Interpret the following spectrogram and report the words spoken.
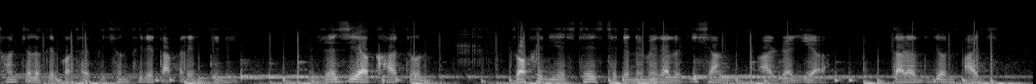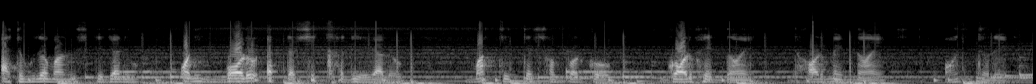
সঞ্চালকের কথায় পিছন ফিরে তাকালেন তিনি। রাজিয়া খাতুন। ট্রফি নিয়ে স্টেজ থেকে নেমে গেল ঈশান আর রাজিয়া। তারা দুজন আজ এতগুলো মানুষকে যেন অনেক বড় একটা শিক্ষা দিয়ে গেল। মাতৃত্বের সম্পর্ক গর্ভের নয়, ধর্মের নয়, অন্তরের।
